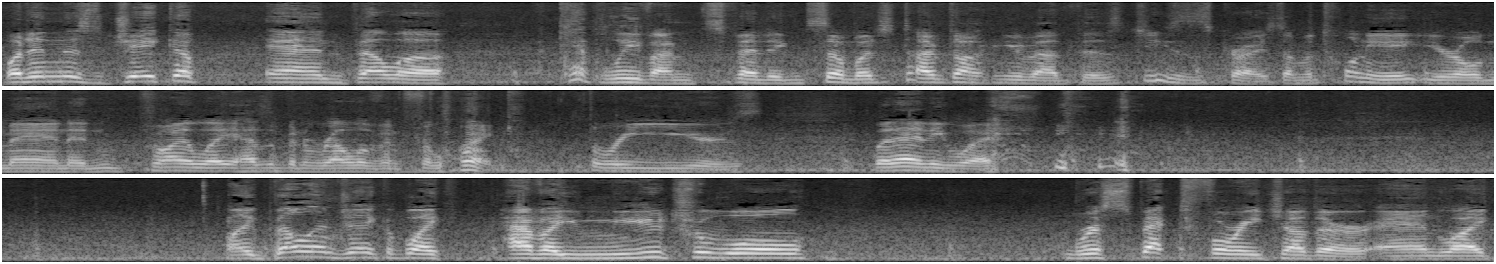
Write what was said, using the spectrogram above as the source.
But in this Jacob and Bella, I can't believe I'm spending so much time talking about this. Jesus Christ, I'm a 28 year old man, and Twilight hasn't been relevant for like three years. But anyway. like Bella and Jacob like have a mutual respect for each other and like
